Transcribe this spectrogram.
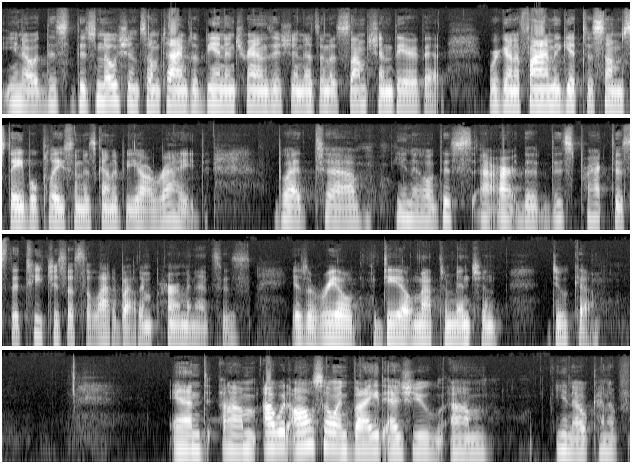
you know, this, this notion sometimes of being in transition is an assumption there that we're going to finally get to some stable place and it's going to be all right. But, uh, you know, this, our, the, this practice that teaches us a lot about impermanence is, is a real deal, not to mention dukkha. And um, I would also invite, as you, um, you know, kind of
